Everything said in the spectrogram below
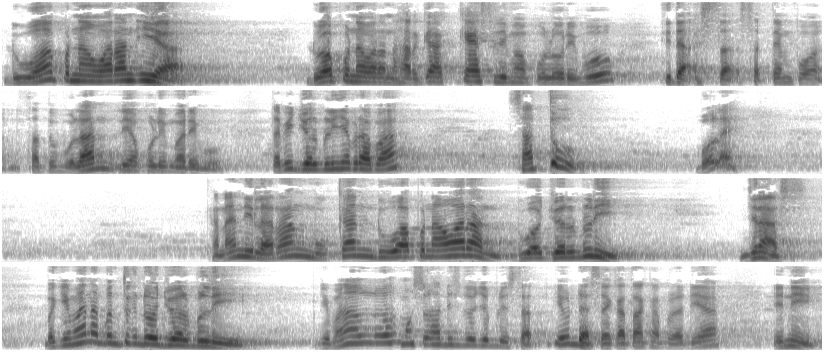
Dua penawaran iya. Dua penawaran harga cash 50 ribu, tidak setempo satu bulan 55 ribu. Tapi jual belinya berapa? Satu. Boleh. Karena yang dilarang bukan dua penawaran, dua jual beli. Jelas. Bagaimana bentuk dua jual beli? Bagaimana lu maksud hadis dua beli Ustaz? Ya udah saya katakan kepada dia, ini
